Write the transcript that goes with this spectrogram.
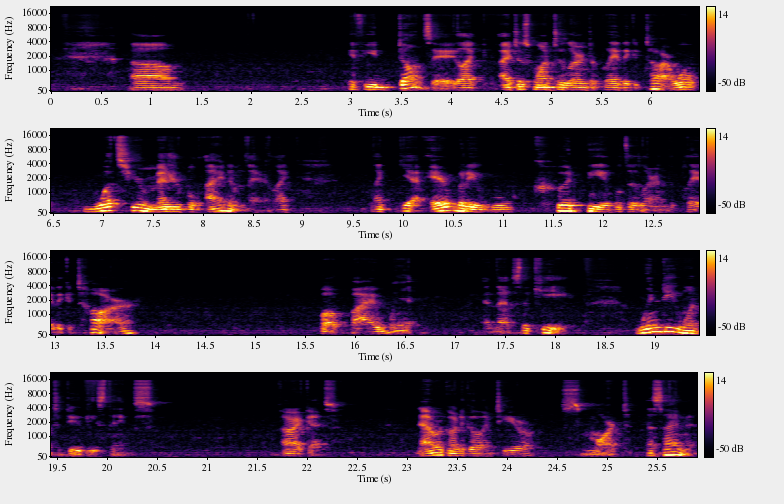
um, if you don't say, like, I just want to learn to play the guitar, well, what's your measurable item there? Like, like yeah, everybody will, could be able to learn to play the guitar, but by when? And that's the key. When do you want to do these things? All right, guys. Now we're going to go into your SMART assignment.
